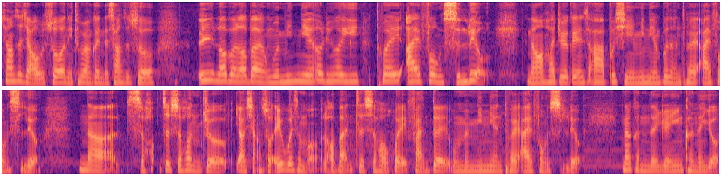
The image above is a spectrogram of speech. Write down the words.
像是假如说你突然跟你的上司说：“诶，老板，老板，我们明年二零二一推 iPhone 十六。”然后他就会跟你说：“啊，不行，明年不能推 iPhone 十六。”那时候，这时候你就要想说：“诶，为什么老板这时候会反对我们明年推 iPhone 十六？”那可能的原因可能有，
